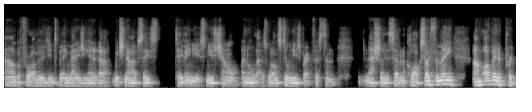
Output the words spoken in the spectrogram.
um, before I moved into being managing editor, which now oversees TV news, news channel, and all that as well, and still news breakfast and nationally the seven o'clock. So for me, um, I've been a, pro-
